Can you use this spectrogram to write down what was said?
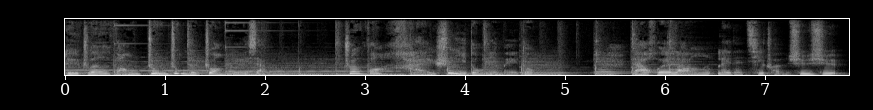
对砖房重重地撞了一下，砖房还是一动也没动。大灰狼累得气喘吁吁，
